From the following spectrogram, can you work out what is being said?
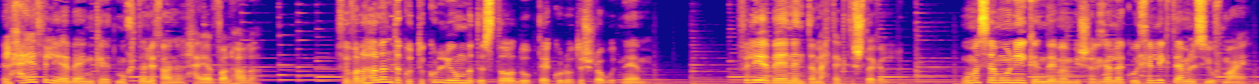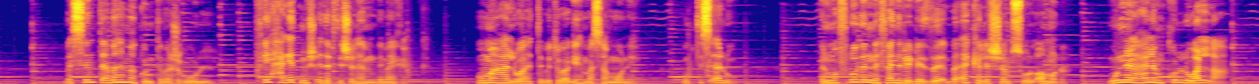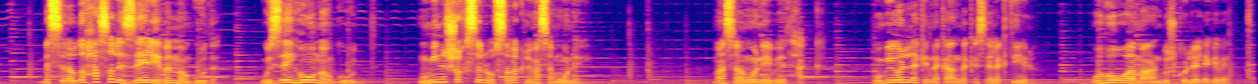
الحياة في اليابان كانت مختلفة عن الحياة في فالهالا. في فالهالا انت كنت كل يوم بتصطاد وبتاكل وتشرب وتنام. في اليابان انت محتاج تشتغل. ومساموني كان دايما بيشغلك ويخليك تعمل سيوف معاه. بس انت مهما كنت مشغول في حاجات مش قادر تشيلها من دماغك ومع الوقت بتواجه مساموني وبتسأله. المفروض إن فنري الذئب اكل الشمس والقمر وإن العالم كله ولع. بس لو ده حصل إزاي اليابان موجودة؟ وإزاي هو موجود؟ ومين الشخص اللي وصلك لمساموني؟ مساموني بيضحك وبيقولك إنك عندك أسئلة كتير وهو ما عندوش كل الإجابات.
